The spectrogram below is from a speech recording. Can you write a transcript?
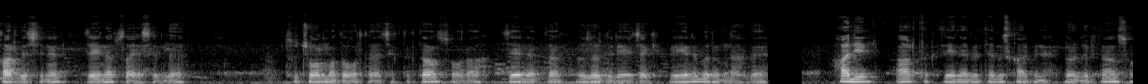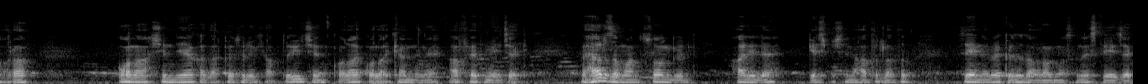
kardeşinin Zeynep sayesinde suç olmadığı ortaya çıktıktan sonra Zeynep'ten özür dileyecek. Ve yeni bölümlerde Halil artık Zeynep'in temiz kalbini gördükten sonra ona şimdiye kadar kötülük yaptığı için kolay kolay kendini affetmeyecek. Ve her zaman Songül Halil'e geçmişini hatırlatıp Zeynep'e kötü davranmasını isteyecek.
